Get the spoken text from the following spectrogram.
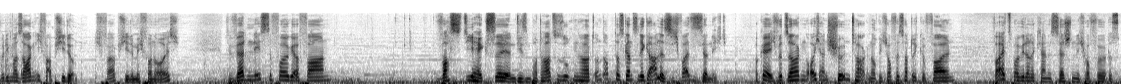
würde ich mal sagen, ich verabschiede, ich verabschiede mich von euch. Wir werden nächste Folge erfahren, was die Hexe in diesem Portal zu suchen hat und ob das ganz legal ist. Ich weiß es ja nicht. Okay, ich würde sagen, euch einen schönen Tag noch. Ich hoffe, es hat euch gefallen. War jetzt mal wieder eine kleine Session. Ich hoffe, das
